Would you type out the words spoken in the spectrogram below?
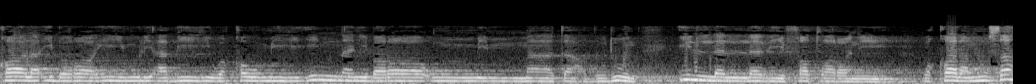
قال إبراهيم لأبيه وقومه إنني براء مما تعبدون إلا الذي فطرني. وقال موسى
